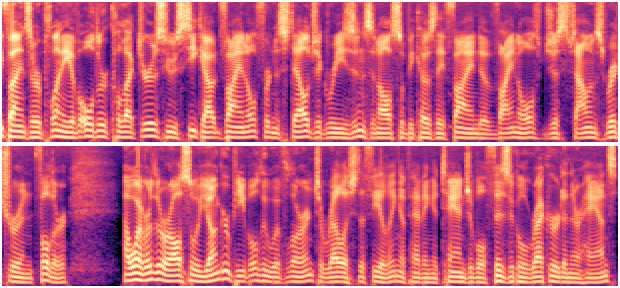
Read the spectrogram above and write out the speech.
he finds there are plenty of older collectors who seek out vinyl for nostalgic reasons and also because they find vinyl just sounds richer and fuller. However, there are also younger people who have learned to relish the feeling of having a tangible physical record in their hands.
